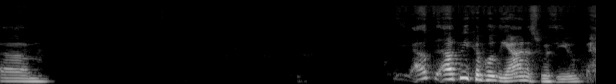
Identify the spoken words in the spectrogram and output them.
Um, I'll, I'll be completely honest with you.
